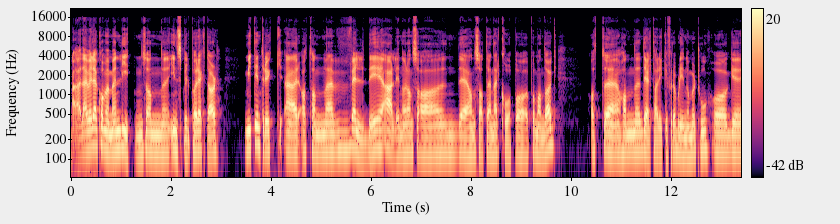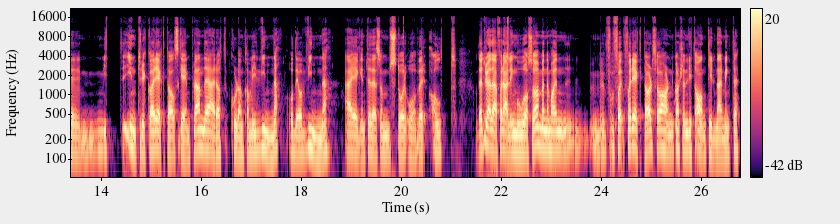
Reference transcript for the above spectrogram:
Der vil jeg komme med en liten sånn eh, innspill på Rekdal. Mitt inntrykk er at han er veldig ærlig når han sa det han sa til NRK på, på mandag. At uh, han deltar ikke for å bli nummer to. Og uh, mitt inntrykk av Rekdals gameplan det er at hvordan kan vi vinne? Og det å vinne er egentlig det som står over alt. Det tror jeg det er for Erling Moe også, men en, for, for Rekdal så har han kanskje en litt annen tilnærming til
